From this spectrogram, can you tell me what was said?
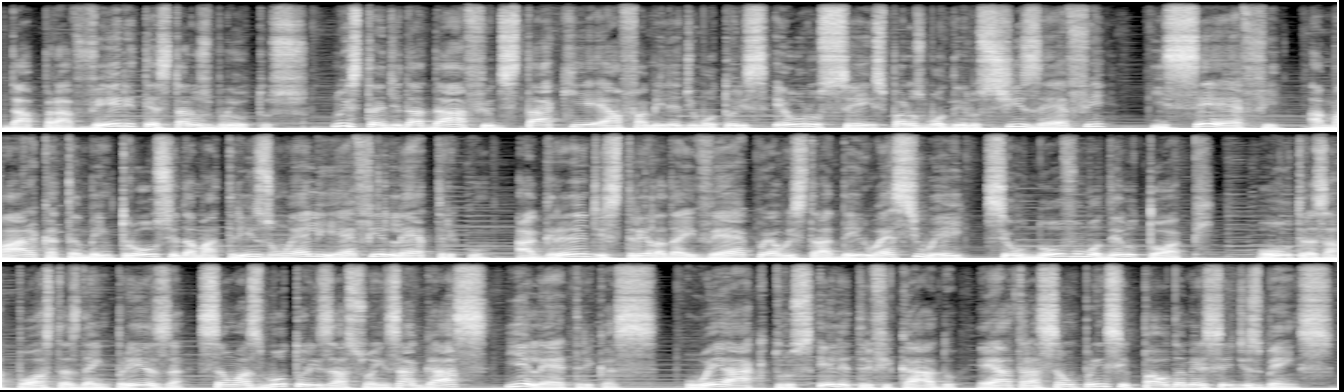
dá para ver e testar os brutos. No estande da DAF, o destaque é a família de motores Euro 6 para os modelos XF e CF. A marca também trouxe da matriz um LF elétrico. A grande estrela da Iveco é o estradeiro S-Way, seu novo modelo top. Outras apostas da empresa são as motorizações a gás e elétricas. O e-Actros eletrificado é a atração principal da Mercedes-Benz.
